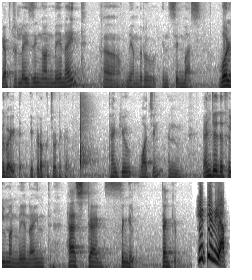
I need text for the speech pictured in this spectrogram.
capitalizing on May ninth మీ అందరూ ఇన్ సినిమాస్ వరల్డ్ వైడ్ ఇక్కడ ఒక చోట కాదు. Thank you watching and enjoy the film on May ninth hashtag single thank you hit TV app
